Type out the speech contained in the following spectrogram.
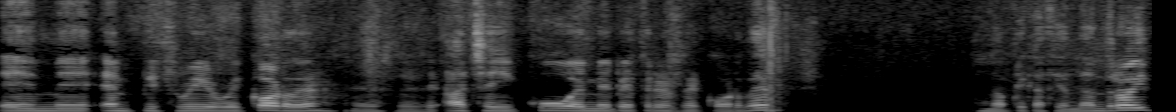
MP3 Recorder, es HIQ MP3 Recorder, una aplicación de Android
